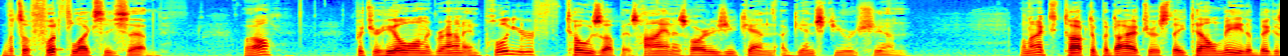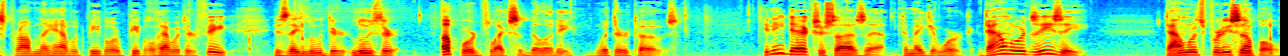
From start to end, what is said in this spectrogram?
What's a foot flex, he said? Well, put your heel on the ground and pull your toes up as high and as hard as you can against your shin. When I talk to podiatrists, they tell me the biggest problem they have with people or people have with their feet is they lose their, lose their upward flexibility with their toes. You need to exercise that to make it work. Downward's easy. Downward's pretty simple.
